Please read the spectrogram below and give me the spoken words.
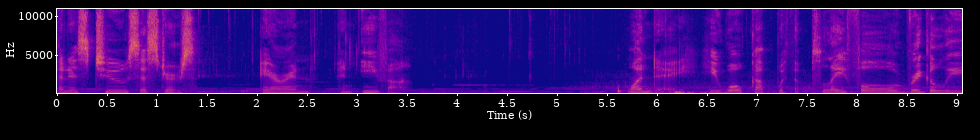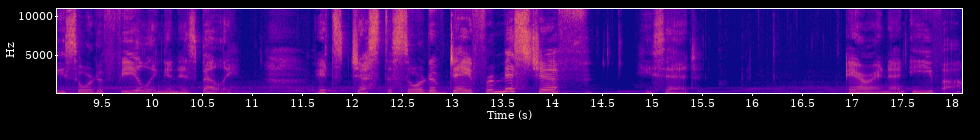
and his two sisters, Erin and Eva. One day, he woke up with a playful, wriggly sort of feeling in his belly. It's just the sort of day for mischief, he said. Erin and Eva,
